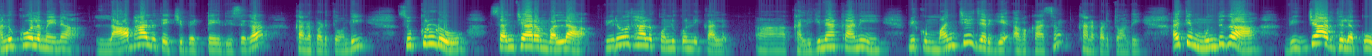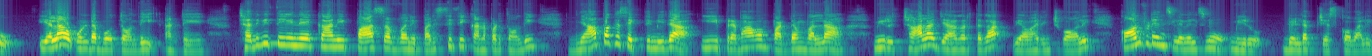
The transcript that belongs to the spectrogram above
అనుకూలమైన లాభాలు తెచ్చిపెట్టే దిశగా కనపడుతోంది. శుక్రుడు సంచారం వల్ల విరోధాలు కొన్ని కొన్ని కల కలిగినా కానీ మీకు మంచే జరిగే అవకాశం కనపడుతోంది. అయితే ముందుగా విద్యార్థులకు ఎలా ఉండబోతోంది అంటే చదివితేనే కానీ పాస్ అవ్వని పరిస్థితి కనపడుతోంది. జ్ఞాపక శక్తి మీద ఈ ప్రభావం పడడం వల్ల మీరు చాలా జాగ్రత్తగా వ్యవహరించుకోవాలి. కాన్ఫిడెన్స్ లెవెల్స్ను మీరు బిల్డప్ చేసుకోవాలి.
